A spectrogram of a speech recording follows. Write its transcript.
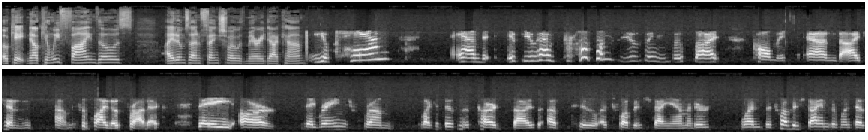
Okay, now can we find those items on fengshuiwithmary.com? You can, and if you have problems using the site, call me and I can um, supply those products. They are they range from like a business card size up to a 12 inch diameter one. The 12 inch diameter one does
